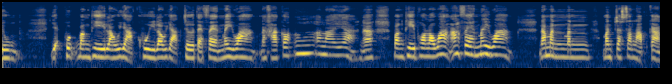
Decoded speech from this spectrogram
ยุ่งบางทีเราอยากคุยเราอยากเจอแต่แฟนไม่ว่างนะคะ ก็เอออะไรอะนะบางทีพอเราว่างอะแฟนไม่ว่างนะมันมันมันจะสลับกัน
